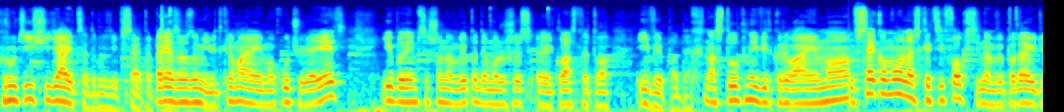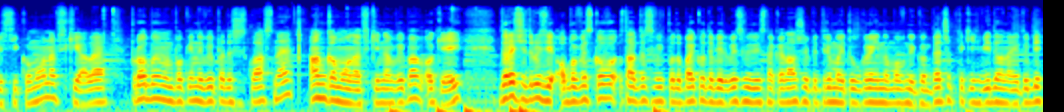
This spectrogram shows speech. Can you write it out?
крутіші яйця, друзі. Все, тепер я зрозумів. Відкриваємо кучу яєць і подивимося, що нам випаде, може щось е, класне то і випаде. Наступний відкриваємо. Все комоновське, ці Фоксі нам випадають усі комоновські, але пробуємо, поки не випаде щось класне. Анкомоновський нам випав, окей. До речі, друзі, обов'язково ставте свою вподобайку та підписуйтесь на канал, щоб підтримати україномовний контент, щоб таких відео на Ютубі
